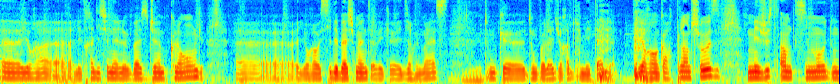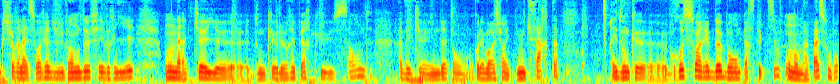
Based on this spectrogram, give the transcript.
Euh, Il y aura euh, les traditionnels bass jump clang. Il y aura aussi des bashments avec Eddie Rumas. Donc, donc voilà, du rap, du métal. Il y aura encore plein de choses. Mais juste un petit mot donc, sur la soirée du 22 février. On accueille euh, donc le Repercu Sound avec euh, une date en collaboration avec Mixart. Et donc, euh, grosse soirée dub en perspective. On n'en a pas souvent.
